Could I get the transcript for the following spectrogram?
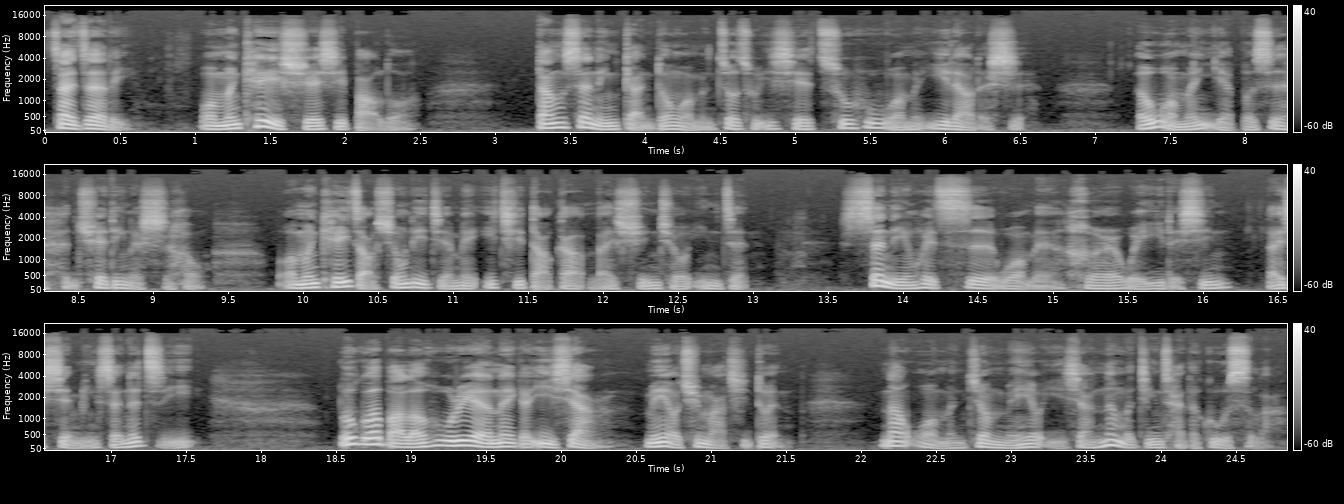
在这里，我们可以学习保罗，当圣灵感动我们做出一些出乎我们意料的事，而我们也不是很确定的时候，我们可以找兄弟姐妹一起祷告来寻求印证。圣灵会赐我们合而为一的心，来显明神的旨意。如果保罗忽略了那个意象，没有去马其顿，那我们就没有以下那么精彩的故事了。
